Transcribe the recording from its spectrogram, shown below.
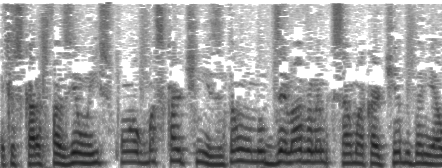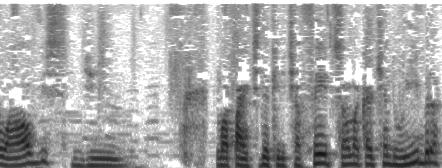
é que os caras faziam isso com algumas cartinhas. Então, no 19 eu lembro que saiu uma cartinha do Daniel Alves, de uma partida que ele tinha feito, saiu uma cartinha do Ibra.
